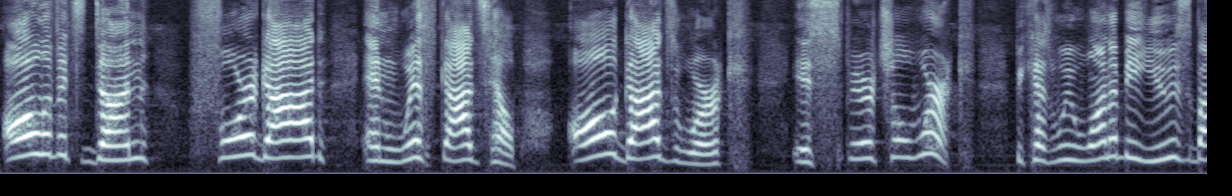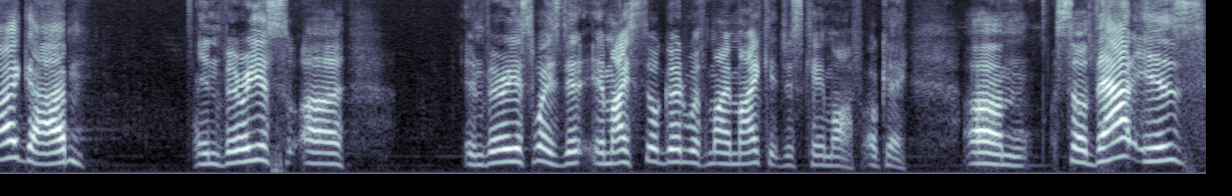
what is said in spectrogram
all of it's done for God and with God's help. All God's work is spiritual work because we want to be used by God in various uh, in various ways. Did, am I still good with my mic? It just came off. Okay. Um, so that is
